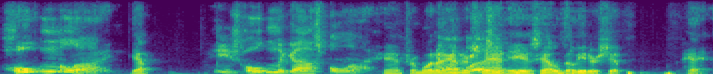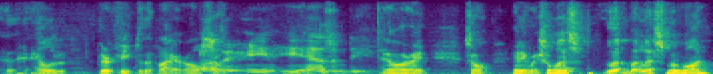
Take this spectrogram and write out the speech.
holding the line. Yep. He's holding the gospel line. And from what I God bless understand, he has held the leadership, held their feet to the fire also. Uh, he, he has indeed. All right. So anyway, so let's let, but let's move on.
